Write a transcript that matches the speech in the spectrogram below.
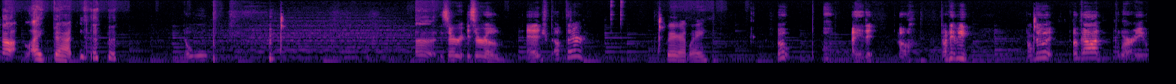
Not like that. Nope. uh, Is there is there a edge up there? Barely. Oh, oh, I hit it. Oh, don't hit me. Don't do it. Oh God, where are you?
